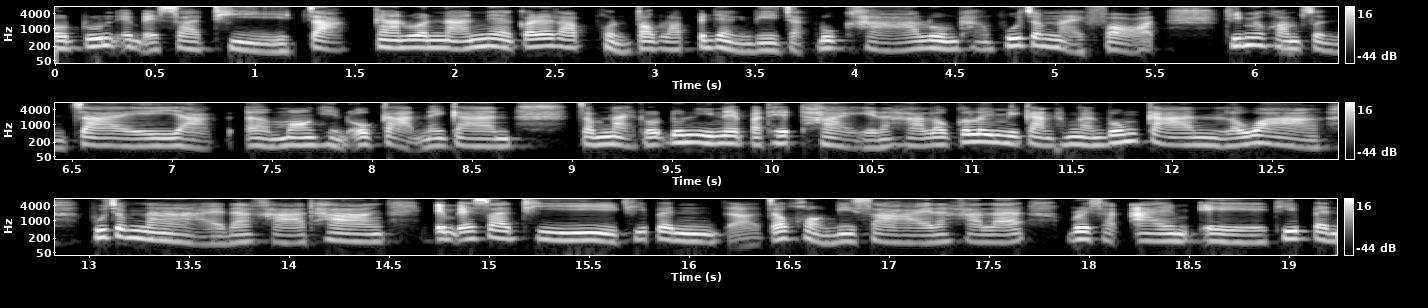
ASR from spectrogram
รถรุ่น MSRT จากงานวันนั้นเนี่ยก็ได้รับผลตอบรับเป็นอย่างดีจากลูกค้ารวมทั้งผู้จำหน่าย Ford ที่มีความสนใจอยากออมองเห็นโอกาสในการจำหน่ายรถรุ่นนี้ในประเทศไทยนะคะ เราก็เลยมีการทำงานร่วมกันระหว่างผู้จำหน่ายนะคะทาง MSRT ที่เป็นเจ้าของดีไซน์นะคะ และบริษัท IMA ที่เป็น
